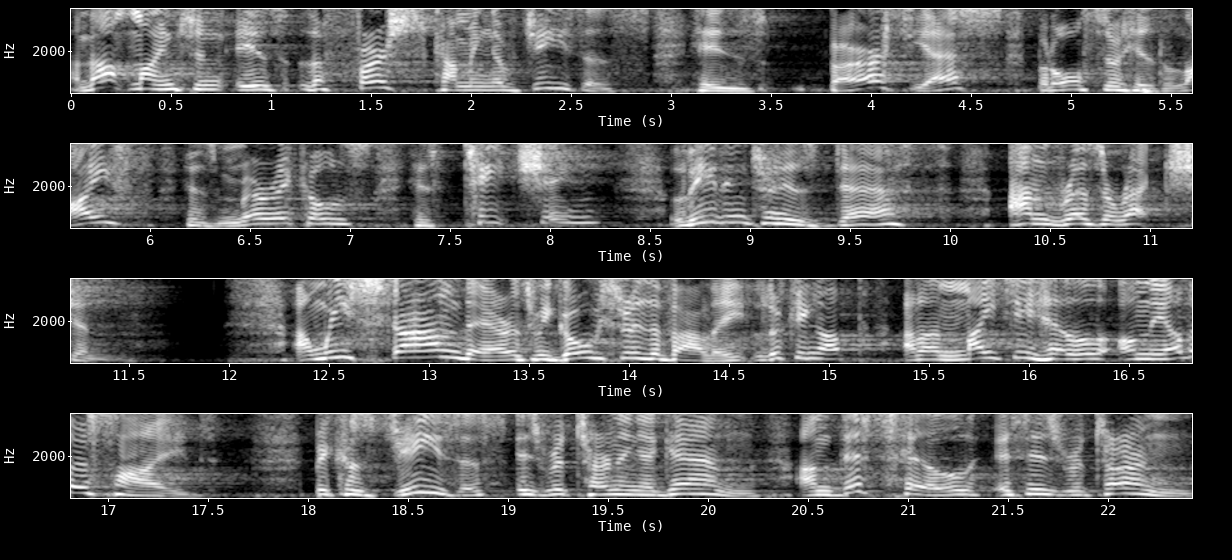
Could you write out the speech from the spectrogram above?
And that mountain is the first coming of Jesus. His birth, yes, but also his life, his miracles, his teaching, leading to his death and resurrection. And we stand there as we go through the valley, looking up at a mighty hill on the other side, because Jesus is returning again. And this hill is his return.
